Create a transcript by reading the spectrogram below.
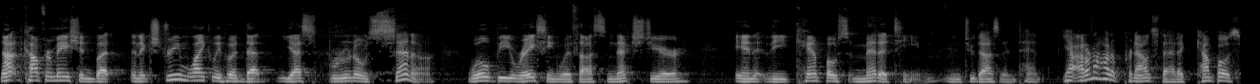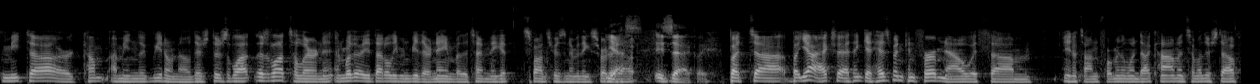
not confirmation, but an extreme likelihood that yes, Bruno Senna will be racing with us next year in the Campos Meta team in 2010. Yeah, I don't know how to pronounce that. Uh, Campos Meta or Com- I mean, we don't know. There's there's a lot there's a lot to learn, and whether that'll even be their name by the time they get sponsors and everything sorted out. Yes, exactly. But uh, but yeah, actually, I think it has been confirmed now with um, you know it's on Formula1.com and some other stuff.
